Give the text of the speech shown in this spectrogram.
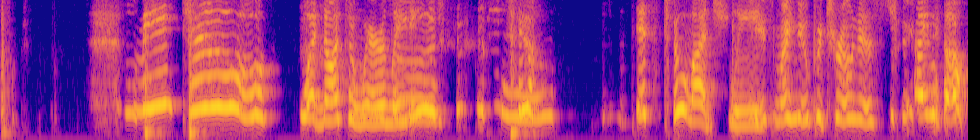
Me too. What not to oh wear, lady? Me too. It's too much, Lee. He's my new Patronus. I know.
